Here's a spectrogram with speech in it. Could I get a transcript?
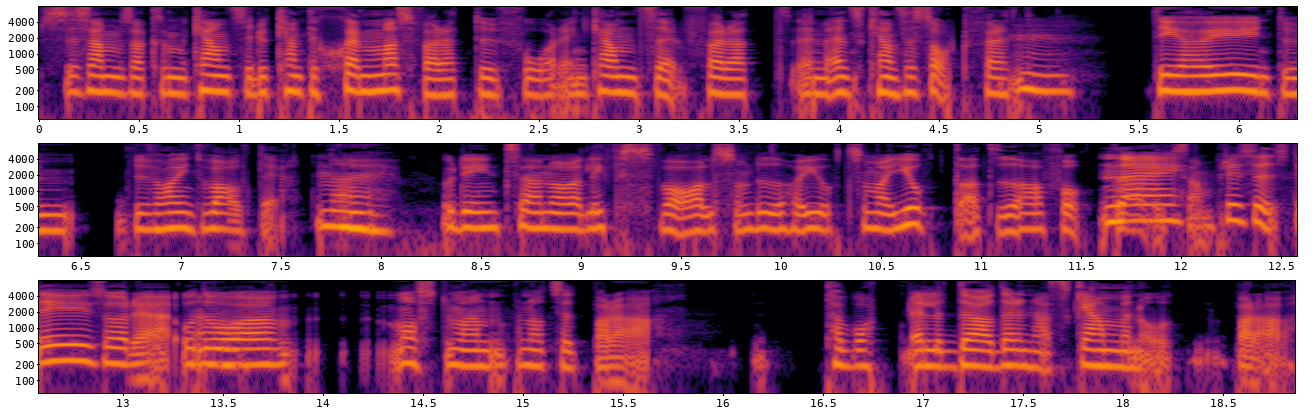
så samma sak som med cancer, du kan inte skämmas för att du får en cancer, för att, en, en cancersort, för att Mm. det har ju inte, du har ju inte valt det. Nej. Och det är inte så här några livsval som du har gjort som har gjort att du har fått det. Nej, liksom. precis, det är ju så det är. Och då Ja. måste man på något sätt bara ta bort, eller döda den här skammen och bara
